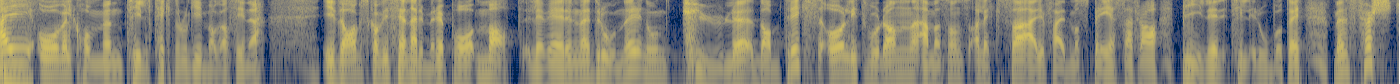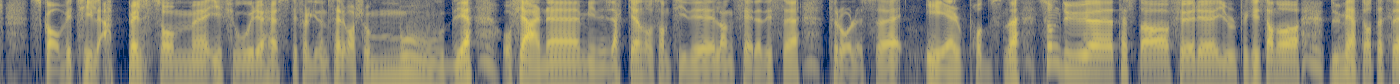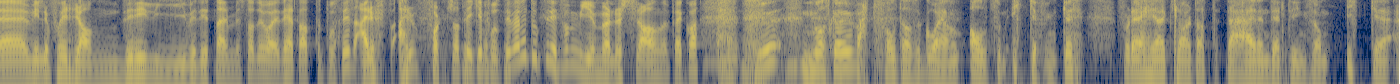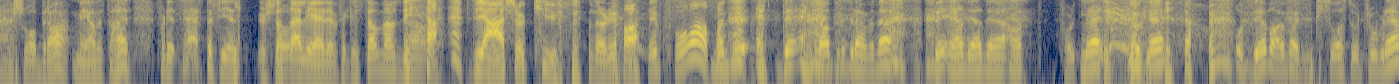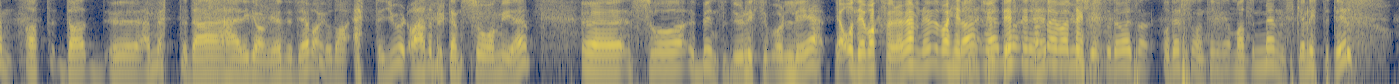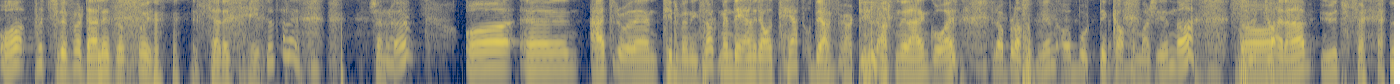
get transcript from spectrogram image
Hei og velkommen til Teknologimagasinet. I dag skal vi se nærmere på matleverende droner, noen kule DAB-triks og litt hvordan Amazons Alexa er i ferd med å spre seg fra biler til roboter. Men først skal vi til Apple, som eh, i fjor i høst ifølge dem selv var så modige å fjerne minijacken og samtidig lansere disse trådløse AirPodsene, som du uh, testa før jul, jul. Christian, og Du mente at dette ville forandre livet ditt nærmest. og du var i det hele tatt positiv. Er du, er du fortsatt like positiv, eller tok du litt for mye Møllers fra PK? Du, nå skal vi i hvert fall ta, altså, gå gjennom alt som ikke funker. For det er helt klart at det er en del ting som ikke er så bra med dette her. For det er spesielt Unnskyld at jeg ler, Christian, men de, ja. er, de, er, så kule når de har dem på. altså. Men du, et, det, et av problemene det er det, det at folk ler. ok? Og det var jo faktisk så stort problem at da uh, jeg møtte deg her i gangen, det var jo da etter jul, og jeg hadde brukt dem så mye. Uh, så begynte du liksom å le. Ja, Og det var ikke før hemmelig? Det var helt intuitivt? Var, liksom. helt intuitivt og, det sånn, og, det er sånne ting man som menneske lytter til. Og plutselig følte jeg litt sånn Oi, ser det teit ut, eller? Skjønner du? Og eh, Jeg tror det er en tilvenningssak, men det er en realitet. Og det har ført til at når jeg går fra plassen min og bort til kaffemaskinen, da, så tar jeg dem ut.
